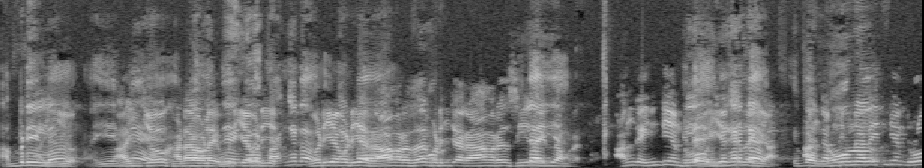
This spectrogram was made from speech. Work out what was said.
அப்படி இல்ல. ஐயோ, ஐயா, என்ன? ஐயோ கடவுளே விடிய விடிய விடிய விடிய ராமரத விடிஞ்ச ராமரத இல்ல சீதை அங்க இந்தியன் ரோ இயக்குதையா இப்ப நூறு- இந்தியன் ரோ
